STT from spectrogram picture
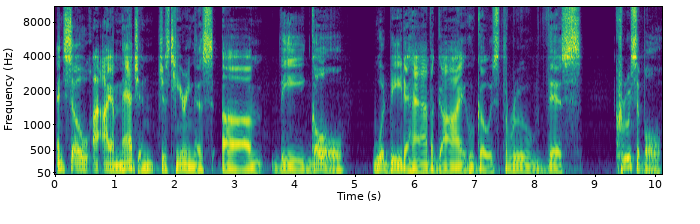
And so I, I imagine just hearing this, um, the goal would be to have a guy who goes through this crucible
